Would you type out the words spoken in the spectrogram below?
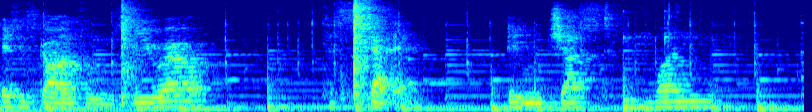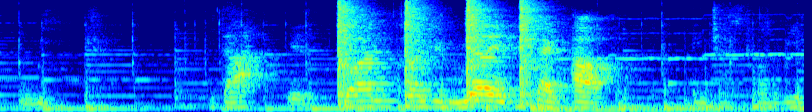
it has gone from zero to seven in just one week. That is 100 million percent up in just one week.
